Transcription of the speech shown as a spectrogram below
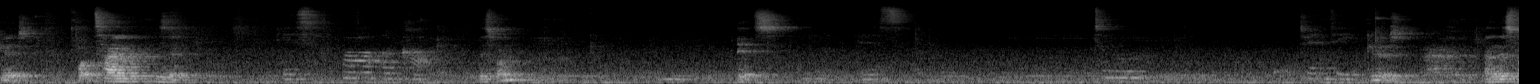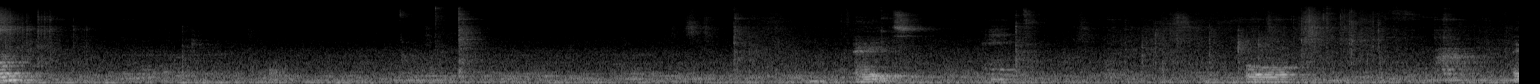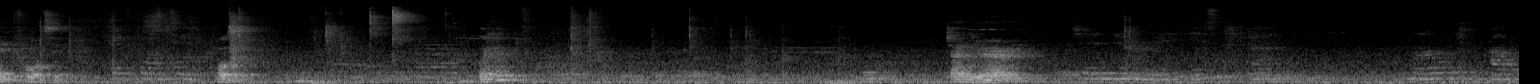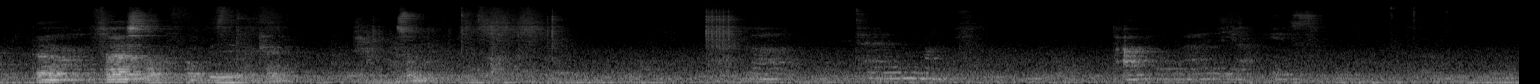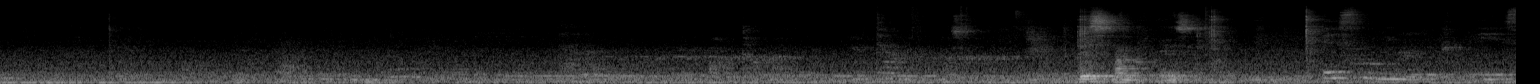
Good. What time is it? It's four o'clock. This one? It's good. And this one? Eight, four, forty. Awesome. Okay. January. The first month of the year, okay? This one? This month is This month is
